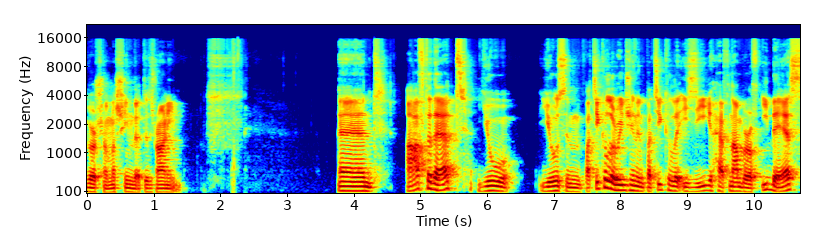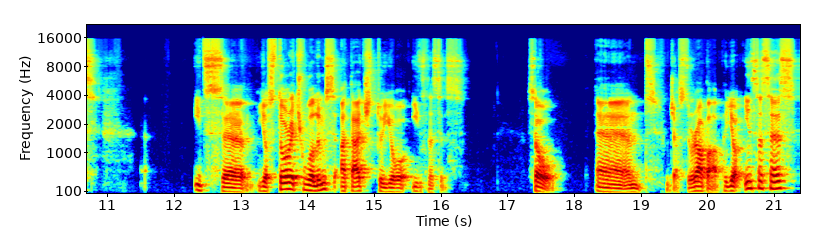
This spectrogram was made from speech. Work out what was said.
virtual machine that is running. And after that, you use in particular region, in particular AZ, you have number of EBS. It's uh, your storage volumes attached to your instances. So, and just to wrap up, your instances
